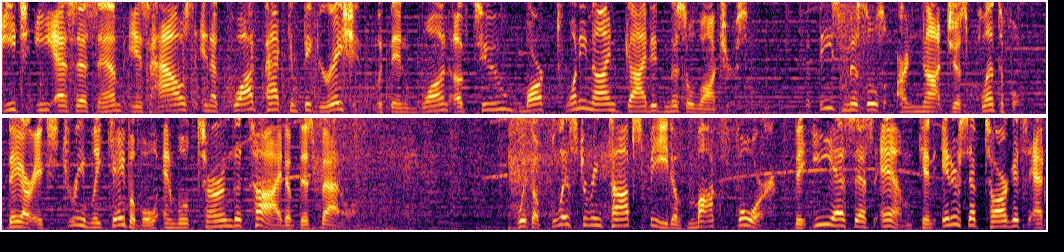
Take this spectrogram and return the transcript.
each ESSM is housed in a quad pack configuration within one of two Mark 29 guided missile launchers. But these missiles are not just plentiful, they are extremely capable and will turn the tide of this battle. With a blistering top speed of Mach 4, the ESSM can intercept targets at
